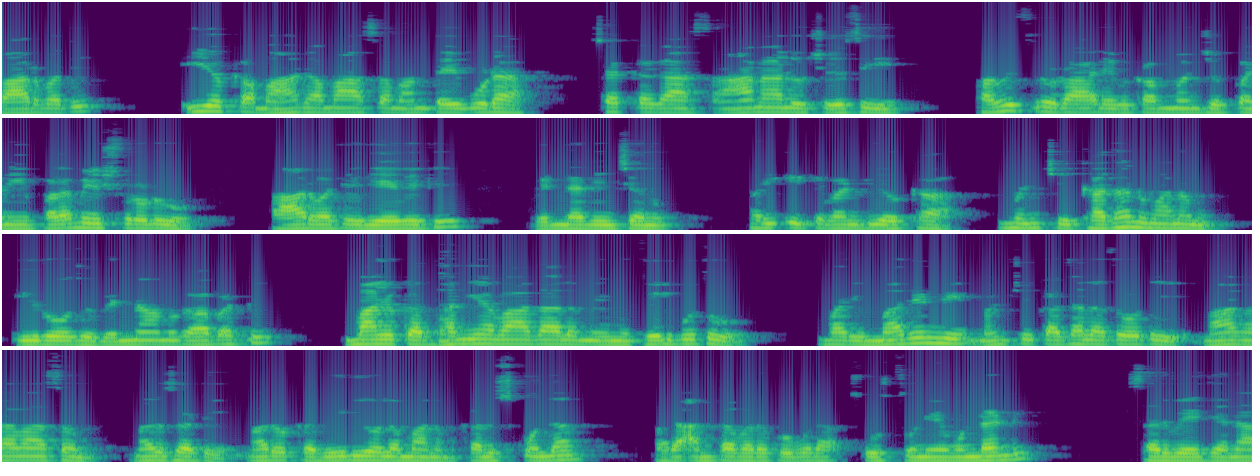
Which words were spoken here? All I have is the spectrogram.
పార్వతి ఈ యొక్క మాఘమాసం అంతే కూడా చక్కగా స్నానాలు చేసి పవిత్రురాలివి కమ్మని చెప్పని పరమేశ్వరుడు పార్వతీదేవికి విన్నవించను. మరి ఇటువంటి యొక్క మంచి కథను మనం ఈరోజు విన్నాము కాబట్టి మా యొక్క ధన్యవాదాలు మేము తెలుపుతూ మరి మరిన్ని మంచి కథలతోటి మాఘమాసం మరుసటి మరొక వీడియోలో మనం కలుసుకుందాం. మరి అంతవరకు కూడా చూస్తూనే ఉండండి. సర్వే జనా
